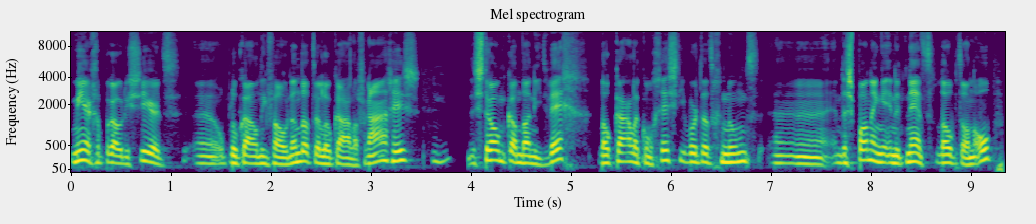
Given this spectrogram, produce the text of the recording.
meer geproduceerd uh, op lokaal niveau dan dat er lokale vraag is. Mm -hmm. De stroom kan dan niet weg. Lokale congestie wordt dat genoemd. en de spanning in het net loopt dan op.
